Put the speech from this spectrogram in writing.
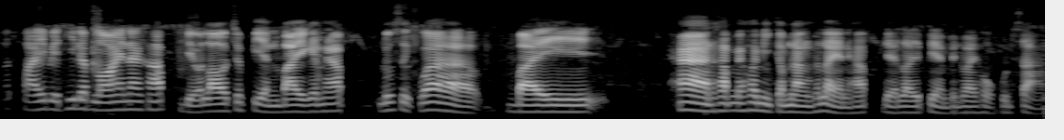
ปิดไฟไปที่เรียบร้อยนะครับ เดี๋ยวเราจะเปลี่ยนใบกันครับ รู้สึกว่าใบ ห้านะครับ ไม่ค่อยมีกำลังเท่าไหร่นะครับ เดี๋ยวเราจะเปลี่ยนเป็นใบหกคูณสาม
